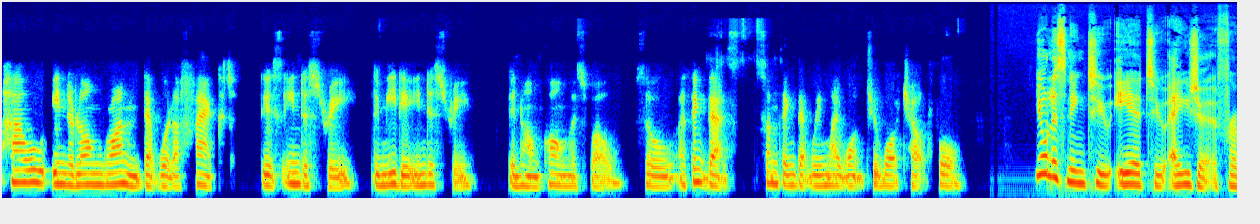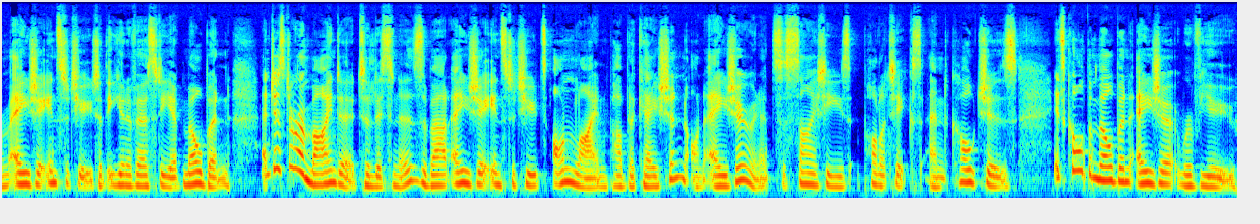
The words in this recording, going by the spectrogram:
how in the long run that will affect this industry, the media industry in Hong Kong as well. So I think that's something that we might want to watch out for. You're listening to Ear to Asia from Asia Institute at the University of Melbourne. And just a reminder to listeners about Asia Institute's online publication on Asia and its societies, politics, and cultures. It's called the Melbourne Asia Review.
